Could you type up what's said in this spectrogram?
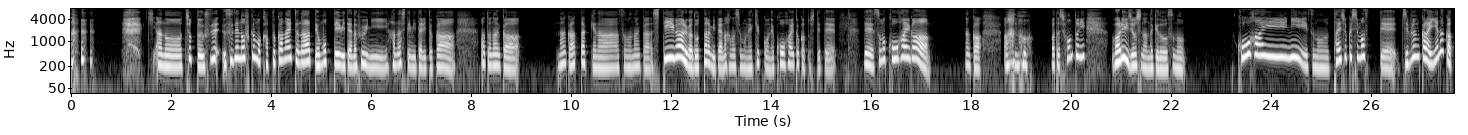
あのー、ちょっと薄手の服も買っとかないとなって思ってみたいな風に話してみたりとかあとなんかなんかあったっけなそのなんかシティガールがどったらみたいな話もね結構ね後輩とかとしててでその後輩がなんかあの 私本当に悪い上司なんだけどその後輩にその退職しますって自分から言えなかっ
